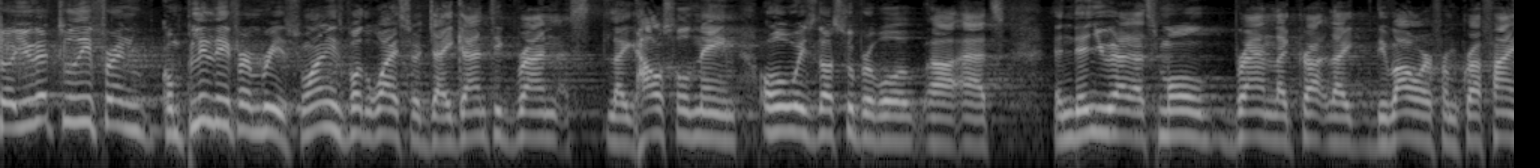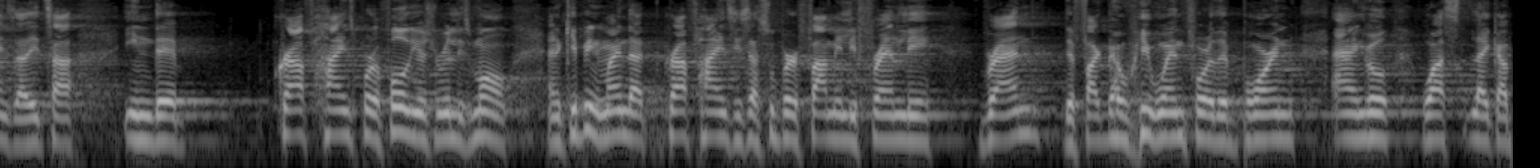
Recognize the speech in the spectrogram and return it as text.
So you get two different, completely different briefs. One is Budweiser, gigantic brand, like household name, always does Super Bowl uh, ads. And then you got a small brand like like Devour from Kraft Heinz that it's a in the Kraft Heinz portfolio is really small. And keeping in mind that Kraft Heinz is a super family friendly brand, the fact that we went for the porn angle was like a,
